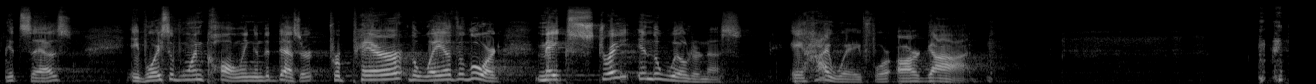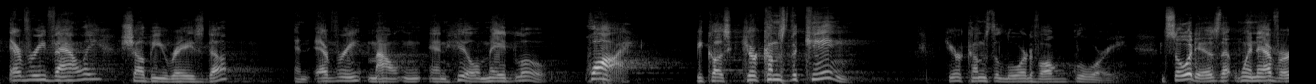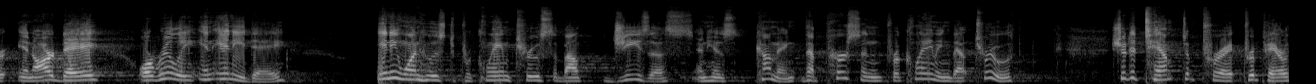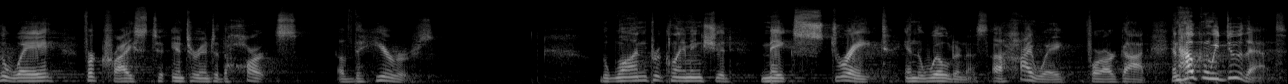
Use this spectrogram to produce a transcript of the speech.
It says, A voice of one calling in the desert, Prepare the way of the Lord, make straight in the wilderness a highway for our God. every valley shall be raised up, and every mountain and hill made low. Why? Because here comes the King. Here comes the Lord of all glory. And so it is that whenever in our day, or really in any day, anyone who is to proclaim truths about Jesus and his coming, that person proclaiming that truth should attempt to pray, prepare the way for Christ to enter into the hearts of the hearers. The one proclaiming should make straight in the wilderness a highway for our God. And how can we do that?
